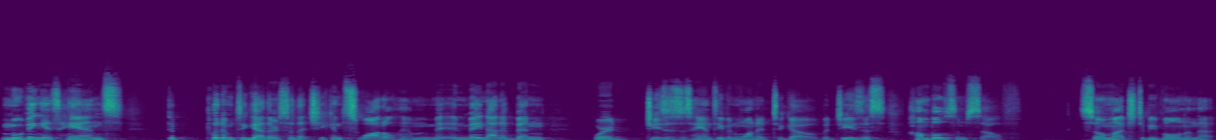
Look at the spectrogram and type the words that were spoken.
moving his hands to put him together so that she can swaddle him. It may not have been where Jesus' hands even wanted to go, but Jesus humbles himself so much to be born in that,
